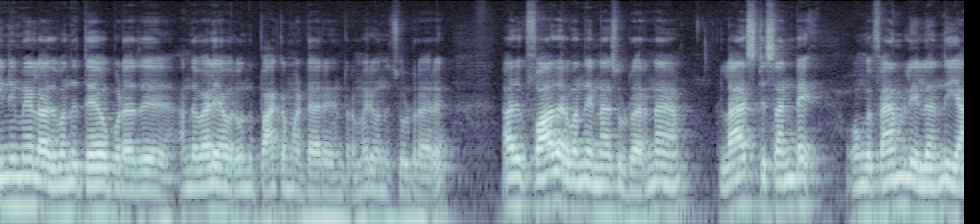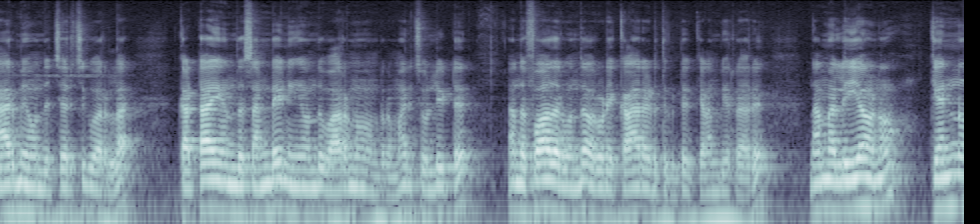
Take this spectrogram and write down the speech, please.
இனிமேல் அது வந்து தேவைப்படாது அந்த வேலையை அவர் வந்து பார்க்க மாட்டாருன்ற மாதிரி வந்து சொல்கிறாரு அதுக்கு ஃபாதர் வந்து என்ன சொல்கிறாருன்னா லாஸ்ட்டு சண்டே உங்கள் ஃபேமிலியிலேருந்து யாருமே வந்து சர்ச்சுக்கு வரல. கட்டாயம் இந்த சண்டே நீங்கள் வந்து வரணுன்ற மாதிரி சொல்லிவிட்டு அந்த ஃபாதர் வந்து அவருடைய கார் எடுத்துக்கிட்டு கிளம்பிடுறாரு. நம்ம லியோனும் கென்னு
